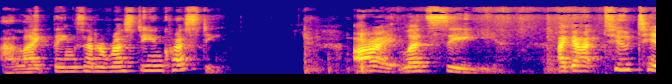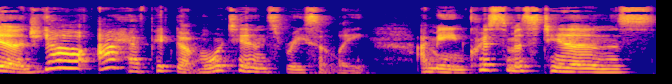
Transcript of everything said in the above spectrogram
I like things that are rusty and crusty. All right, let's see. I got two tins. Y'all, I have picked up more tins recently. I mean, Christmas tins.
